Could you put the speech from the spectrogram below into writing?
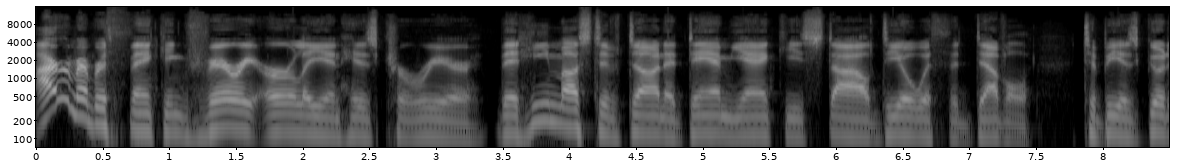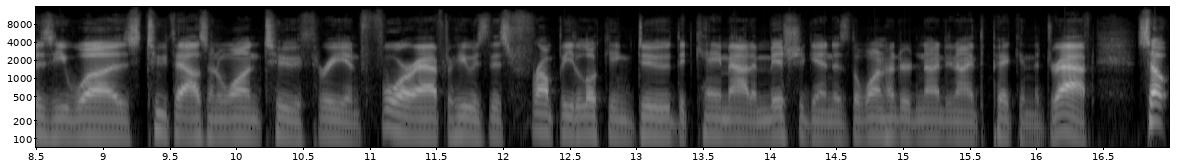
I remember thinking very early in his career that he must have done a damn Yankees style deal with the devil to be as good as he was 2001, 2, 3, and 4 after he was this frumpy looking dude that came out of Michigan as the 199th pick in the draft. So,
